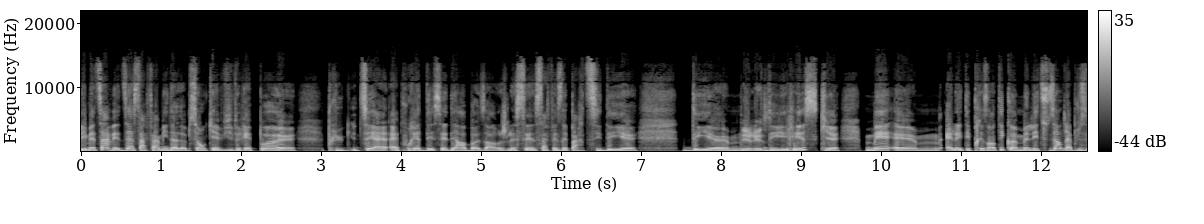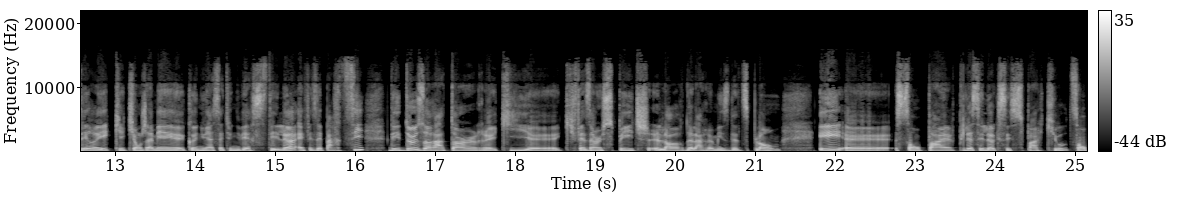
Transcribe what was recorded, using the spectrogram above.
Les médecins avaient dit à sa famille d'adoption qu'elle vivrait pas euh, plus, tu sais, elle, elle pourrait décéder en bas âge. là. Ça faisait partie des euh, des, euh, Des risques. des risques. Mais euh, elle a été présentée comme l'étudiante la plus héroïque qui ont jamais euh, connu à cette université-là. Elle faisait partie des deux orateurs qui euh, qui faisaient un speech lors de la remise de diplôme. Et euh, son père, puis là c'est là que c'est super cute. Son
